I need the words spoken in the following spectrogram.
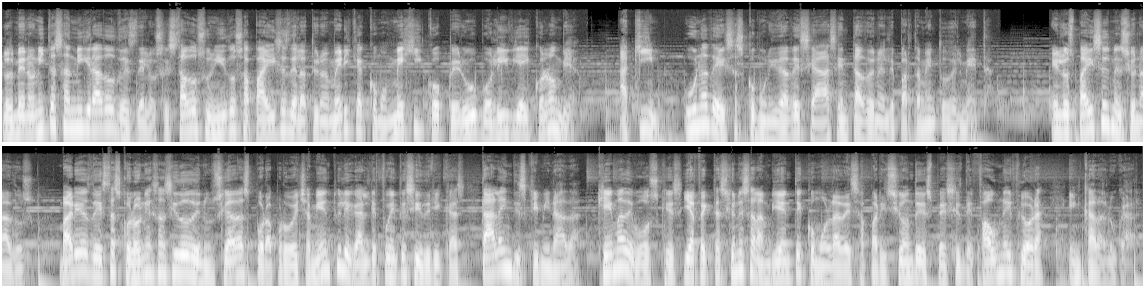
Los menonitas han migrado desde los Estados Unidos a países de Latinoamérica como México, Perú, Bolivia y Colombia. Aquí, una de esas comunidades se ha asentado en el departamento del Meta. En los países mencionados, varias de estas colonias han sido denunciadas por aprovechamiento ilegal de fuentes hídricas, tala indiscriminada, quema de bosques y afectaciones al ambiente como la desaparición de especies de fauna y flora en cada lugar.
